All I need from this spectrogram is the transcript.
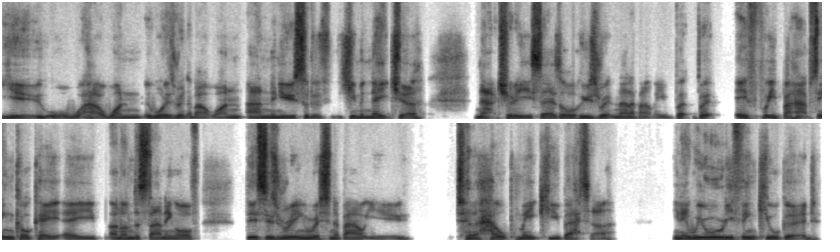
you or how one what is written about one and then you sort of human nature naturally says oh who's written that about me? But but if we perhaps inculcate a an understanding of this is being written about you to help make you better you know we already think you're good.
